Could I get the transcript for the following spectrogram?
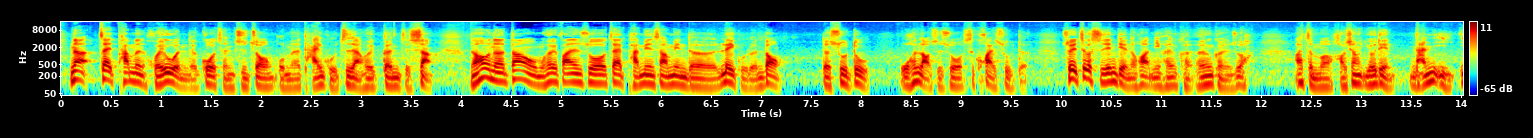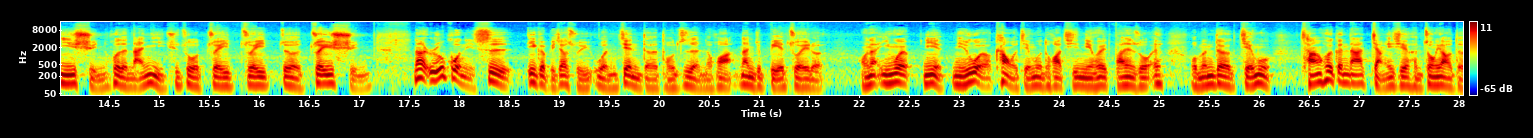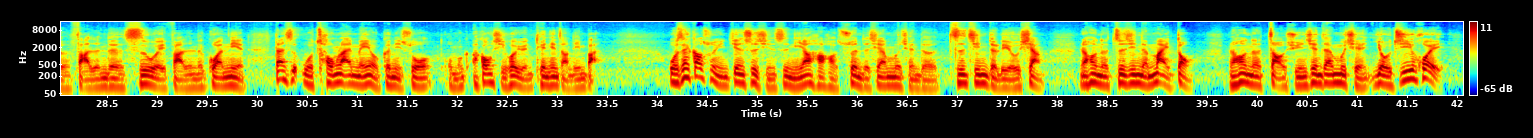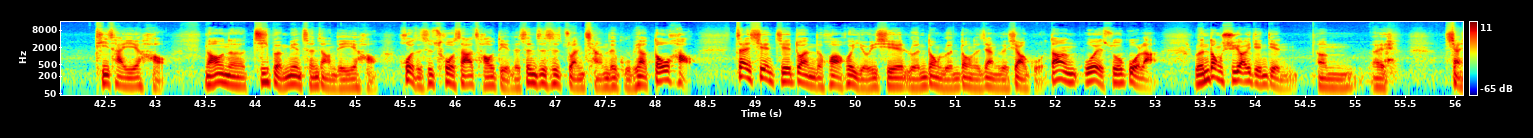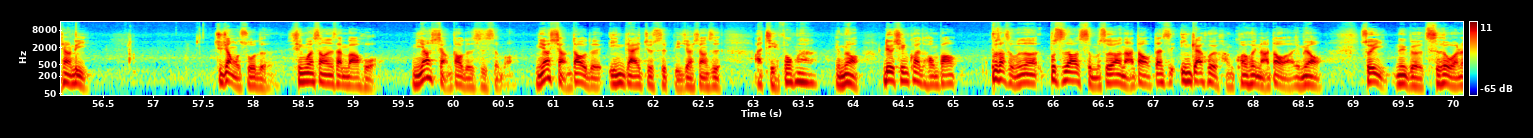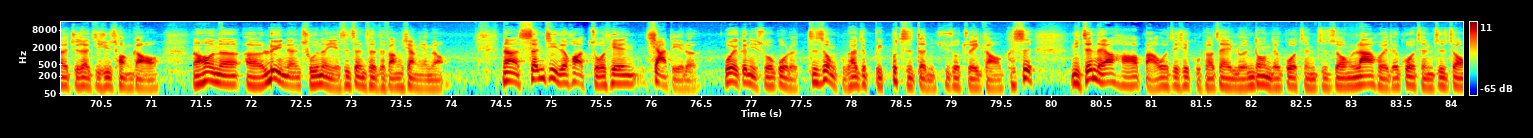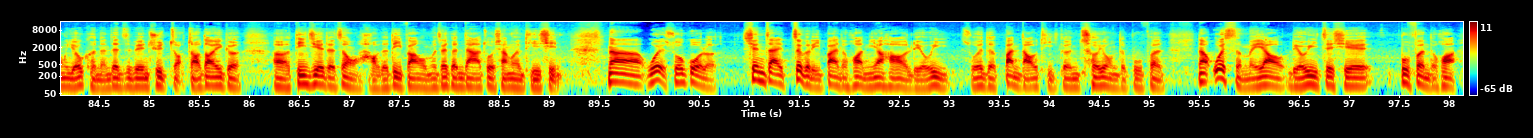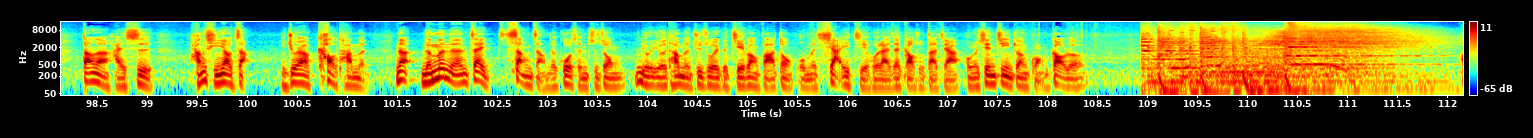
那在他们回稳的过程之中，我们的台股自然会跟着上。然后呢，当然我们会发现说，在盘面上面的类股轮动的速度，我很老实说，是快速的。所以这个时间点的话，你很可很有可能说。啊，怎么好像有点难以依循，或者难以去做追追这追寻？那如果你是一个比较属于稳健的投资人的话，那你就别追了哦。那因为你也你如果有看我节目的话，其实你也会发现说，哎，我们的节目常常会跟大家讲一些很重要的法人的思维、法人的观念，但是我从来没有跟你说，我们恭喜会员天天涨停板。我在告诉你一件事情是，你要好好顺着现在目前的资金的流向，然后呢，资金的脉动，然后呢，找寻现在目前有机会。题材也好，然后呢，基本面成长的也好，或者是错杀超跌的，甚至是转强的股票都好，在现阶段的话，会有一些轮动轮动的这样的效果。当然，我也说过啦，轮动需要一点点，嗯，哎，想象力。就像我说的，新冠上任三把火，你要想到的是什么？你要想到的应该就是比较像是啊，解封啊，有没有六千块的红包？不知道什么时候，不知道什么时候要拿到，但是应该会很快会拿到啊，有没有？所以那个吃喝玩乐就在继续创高，然后呢，呃，绿能、储能也是政策的方向，有没有？那生技的话，昨天下跌了，我也跟你说过了，这种股票就不不值得你去做追高。可是你真的要好好把握这些股票在轮动的过程之中、拉回的过程之中，有可能在这边去找找到一个呃低阶的这种好的地方，我们再跟大家做相关的提醒。那我也说过了。现在这个礼拜的话，你要好好留意所谓的半导体跟车用的部分。那为什么要留意这些部分的话？当然还是行情要涨，你就要靠他们。那能不能在上涨的过程之中，由由他们去做一个接棒发动？我们下一节回来再告诉大家。我们先进一段广告了。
